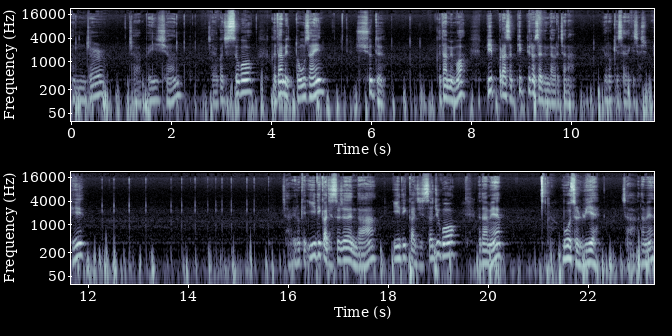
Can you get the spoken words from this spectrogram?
conservation 자 여기까지 쓰고 그 다음에 동사인 should. 그 다음에 뭐? be 플러스 pp로 써야 된다 그랬잖아. 이렇게 써야 되겠죠? be. 자 이렇게 ed까지 써줘야 된다. ed까지 써주고 그 다음에 무엇을 위해? 자 그 다음에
